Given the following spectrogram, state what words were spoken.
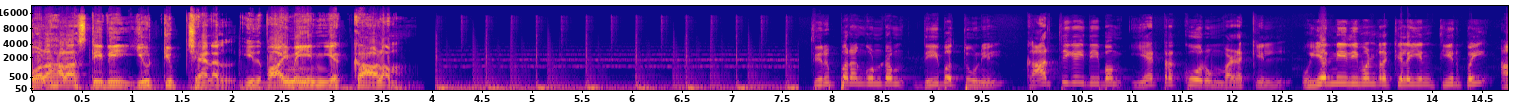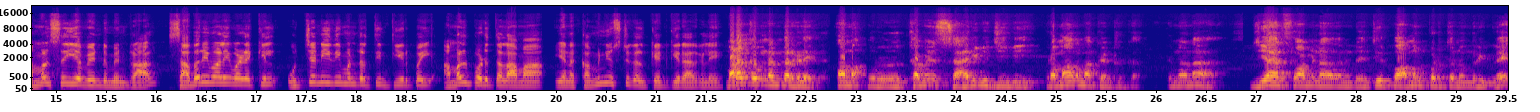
Kolahalas TV YouTube channel. இது வாய்மையின் எக்காலம். திருப்பரங்குன்றம் தீபத்தூணில் கார்த்திகை தீபம் ஏற்றக்கோரும் வழக்கில் உயர்நீதிமன்ற கிளையின் தீர்ப்பை அமல் செய்ய வேண்டுமென்றால் சபரிமலை வழக்கில் உச்சநீதிமன்றத்தின் தீர்ப்பை அமல்படுத்தலாமா என கம்யூனிஸ்டுகள் கேட்கிறார்களே. வணக்கம் நண்பர்களே. ஆமா ஒரு கம்யூனிஸ்ட் அறிவுஜீவி பிரமாதமா கேட்டிருக்காரு. என்னன்னா ஜி ஆர் சுவாமிநாதனுடைய தீர்ப்பை அமல்படுத்தணுங்கிறீங்களே.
